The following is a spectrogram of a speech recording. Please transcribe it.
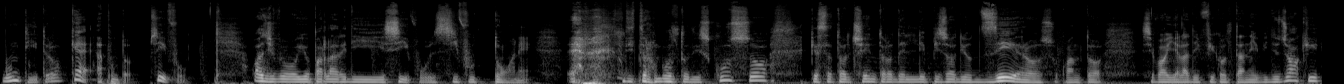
un titolo che è appunto Sifu, Oggi vi voglio parlare di Sifu, il Sifuttone, eh, titolo molto discusso che è stato al centro dell'episodio 0 su quanto si voglia la difficoltà nei videogiochi,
